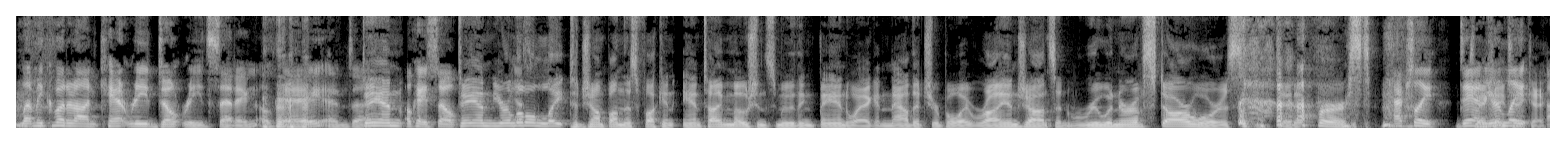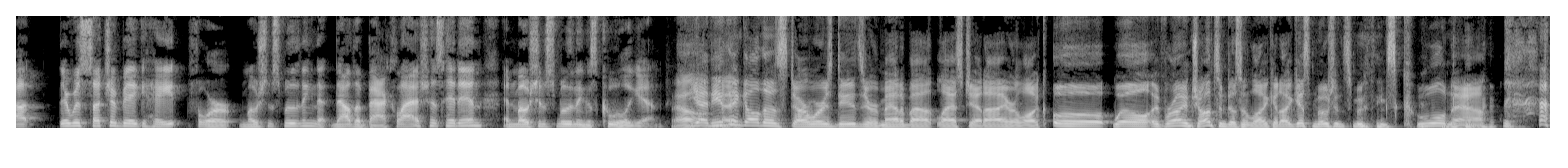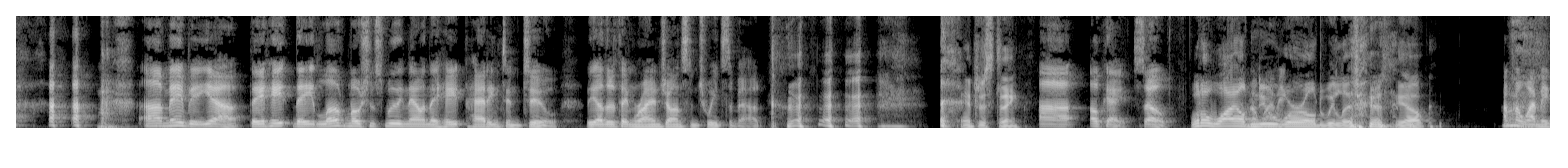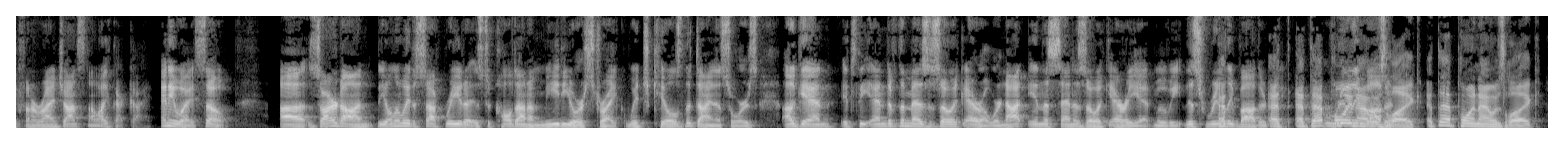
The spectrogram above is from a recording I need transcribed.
Let me put it on can't read, don't read setting. Okay, and uh, Dan- Okay, so Dan, you're a little late to jump on this fucking anti-motion smoothing bandwagon. Now that your boy Rian Johnson, ruiner of Star Wars, did it first. actually, Dan, JK, you're late. Uh, there was such a big hate for motion smoothing that now the backlash has hit in, and motion smoothing is cool again. Oh, yeah, do you okay. think all those Star Wars dudes who are mad about Last Jedi are like, oh, well, if Rian Johnson doesn't like it, I guess motion smoothing's cool now. Uh, maybe, yeah. They hate, they love motion smoothing now, and they hate Paddington too. The other thing Rian Johnson tweets about. Interesting. Uh, okay, so what a wild don't know why new world we live in. Yep. I don't know why I make fun of Rian Johnson. I like that guy. Anyway, so uh, Zordon, the only way to stop Rita is to call down a meteor strike, which kills the dinosaurs. Again, it's the end of the Mesozoic era. We're not in the Cenozoic era yet, movie. This really bothered me. At, at that It point, really I was me. like, at that point, I was like,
